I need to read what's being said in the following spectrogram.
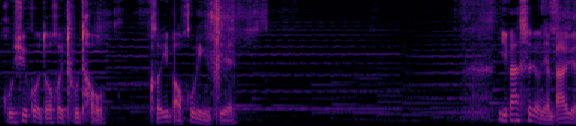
胡须过多会秃头，何以保护领结。一八四六年八月，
